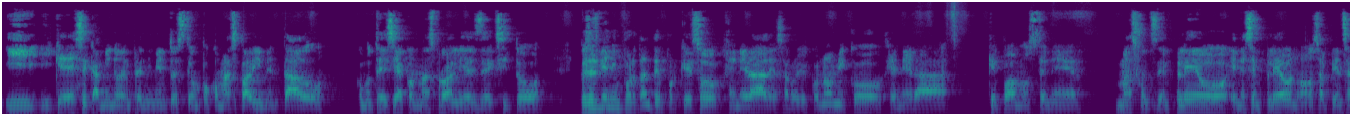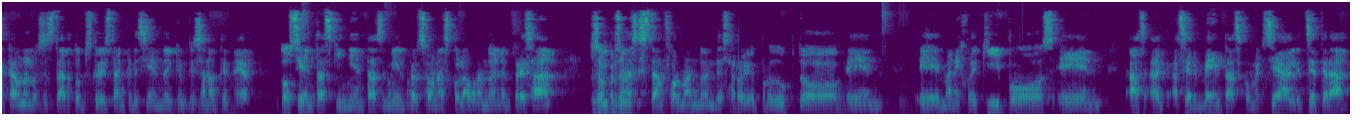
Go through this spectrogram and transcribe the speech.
y, que ese camino de emprendimiento esté un poco más pavimentado, como te decía, con más probabilidades de éxito, pues es bien importante porque eso genera desarrollo económico, genera que podamos tener más fuentes de empleo. En ese empleo, ¿no? O sea, piensa cada uno de los startups que hoy están creciendo y que empiezan a tener 200, 500, 1000 personas colaborando en la empresa pues son personas que están formando en desarrollo de producto, en eh, manejo de equipos, en hacer ventas comercial, etcétera,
